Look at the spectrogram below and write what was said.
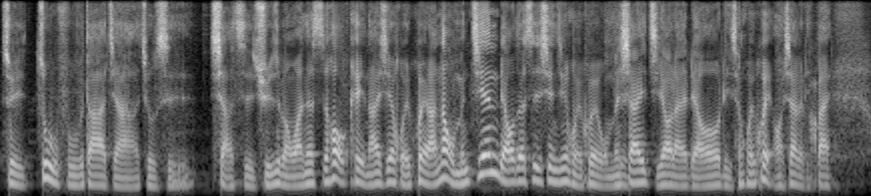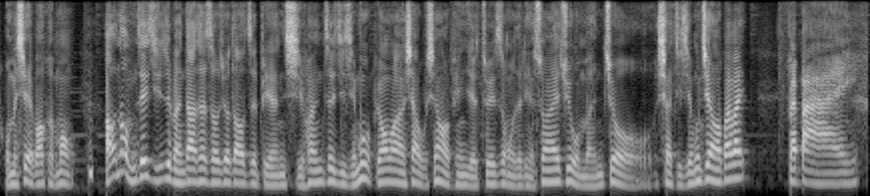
所以祝福大家，就是下次去日本玩的时候可以拿一些回馈啦。那我们今天聊的是现金回馈，我们下一集要来聊里程回馈哦。下个礼拜我们谢谢宝可梦。好，那我们这一集日本大特搜就到这边。喜欢这集节目，不要忘了下五星好评，也追踪我的脸书 IG。我们就下期节目见喽，拜拜。拜拜。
